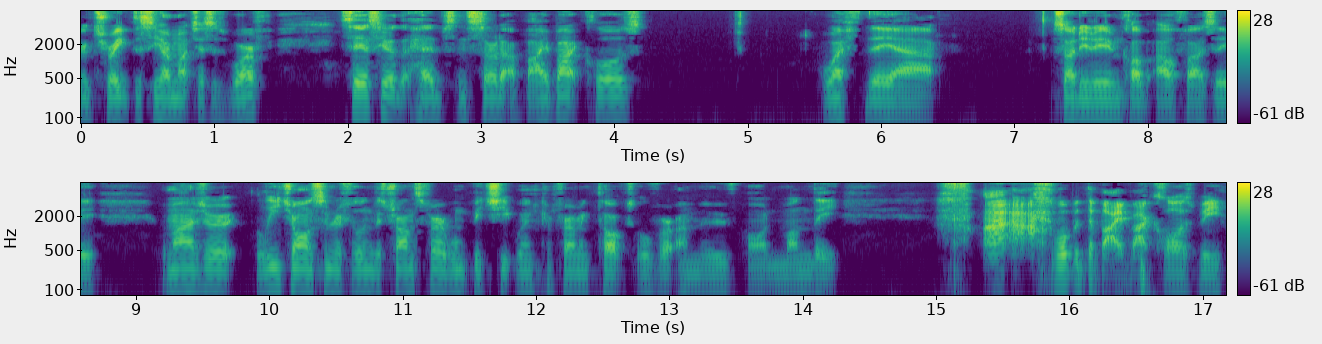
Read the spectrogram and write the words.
intrigued to see how much this is worth. It says here that Hibs inserted a buyback clause with the uh, Saudi Arabian club Al Faisaly Manager Lee Johnson revealing the transfer won't be cheap when confirming talks over a move on Monday. what would the buyback clause be?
